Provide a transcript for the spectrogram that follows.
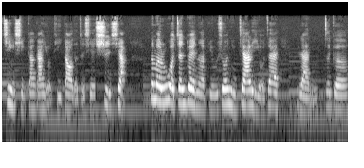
进行刚刚有提到的这些事项。那么，如果针对呢，比如说你家里有在染这个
